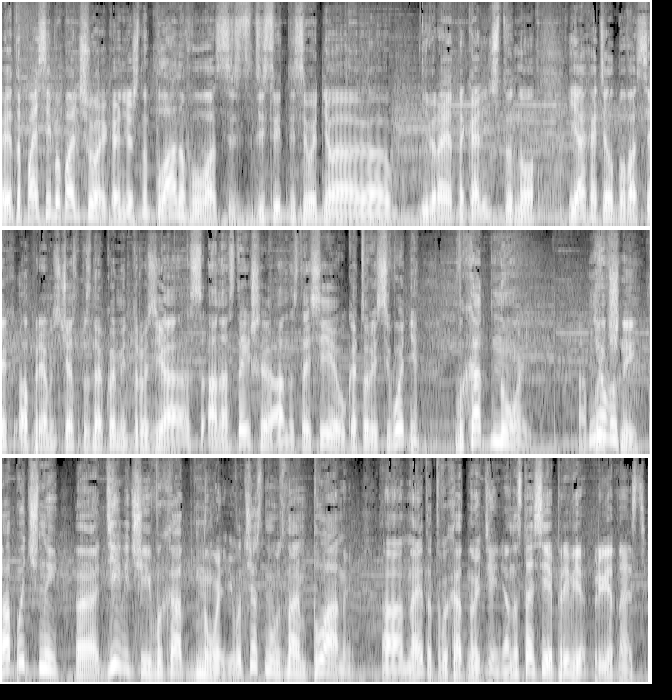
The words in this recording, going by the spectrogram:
Это спасибо большое, конечно. Планов у вас действительно сегодня э, невероятное количество, но я хотел бы вас всех э, прямо сейчас познакомить, друзья, с Анастейшей, Анастасией, у которой сегодня выходной. Не Обычный. вы- обычный э, девичий выходной. И вот сейчас мы узнаем планы э, на этот выходной день. Анастасия, привет. Привет, Настя.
